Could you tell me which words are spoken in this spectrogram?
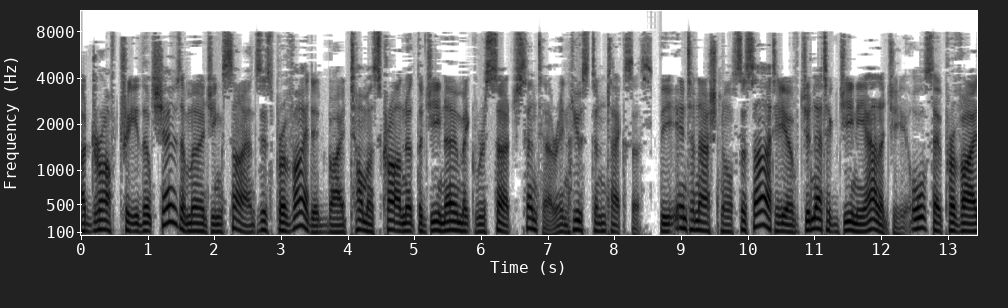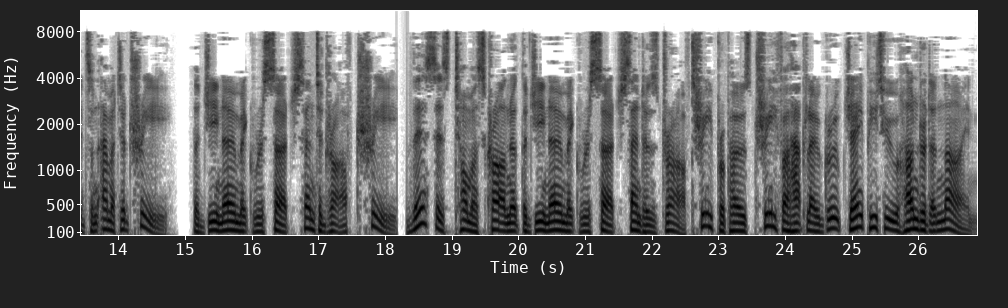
A draft tree that shows emerging science is provided by Thomas Krahn at the Genomic Research Center in Houston, Texas. The International Society of Genetic Genealogy also provides an amateur tree the Genomic Research Center draft tree. This is Thomas Krahn at the Genomic Research Center's draft tree proposed tree for haplogroup JP209.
